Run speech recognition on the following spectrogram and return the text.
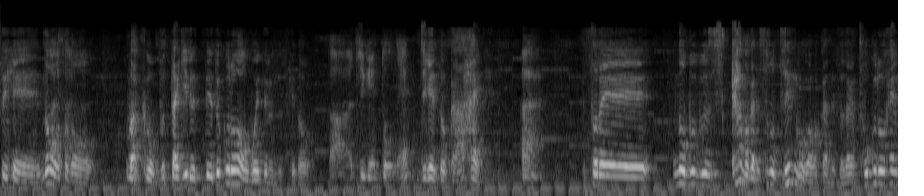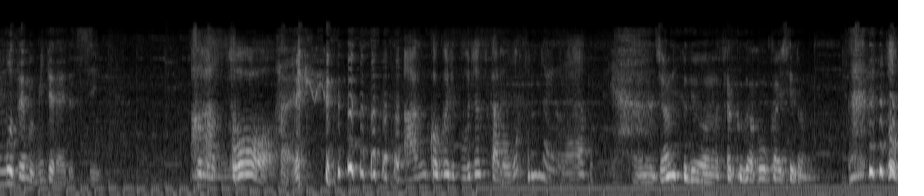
水兵のその枠をぶった切るっていうところは覚えてるんですけど、あ、次元刀ね。次元とか、はい。はい。それの部分しか分かんない。その前後が分かんないですよ。だから、トグロ編も全部見てないですし。そんなあそう。はい。暗黒武術館も面白いんだけどな。あのジャンプでは作が崩壊してたの。そうよ。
